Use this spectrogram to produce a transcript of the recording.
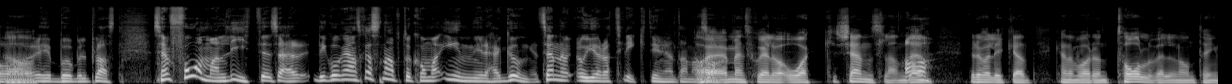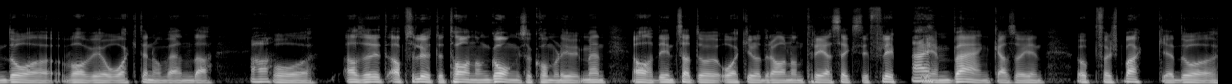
och Ja. bubbelplast. Sen får man lite så här, det går ganska snabbt att komma in i det här gunget. Sen att, att göra trick, det är en helt annan ja, sak. ja men själva åkkänslan. Ja. Den, för det var lika, kan det vara runt 12 eller någonting, då var vi och åkte någon vända. Ja. Och, alltså det, absolut, det tar någon gång så kommer det ju, men ja, det är inte så att du åker och drar någon 360 flip Nej. i en bank, alltså i en uppförsbacke, då,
